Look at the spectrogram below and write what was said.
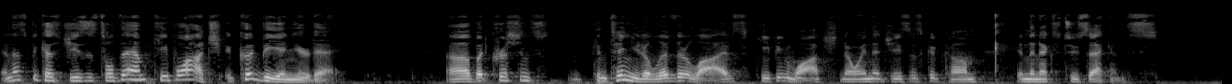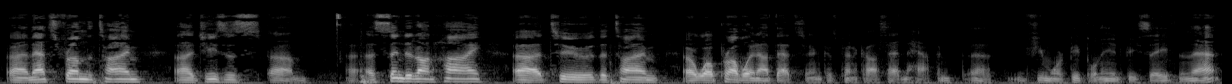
And that's because Jesus told them, keep watch. It could be in your day. Uh, but Christians continue to live their lives keeping watch, knowing that Jesus could come in the next two seconds. Uh, and that's from the time uh, Jesus um, uh, ascended on high uh, to the time, uh, well, probably not that soon because Pentecost hadn't happened. Uh, a few more people needed to be saved than that.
